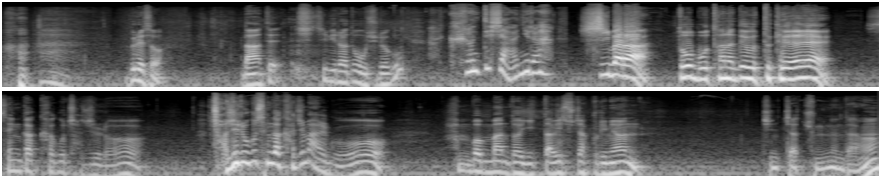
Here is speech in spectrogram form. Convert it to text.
그래서 나한테 시집이라도 오시려고? 그런 뜻이 아니라 씨발아 더 못하는데 어떡해 생각하고 저질러 저지르고 생각하지 말고 한 번만 더 이따위 수작 부리면 진짜 죽는다 어?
